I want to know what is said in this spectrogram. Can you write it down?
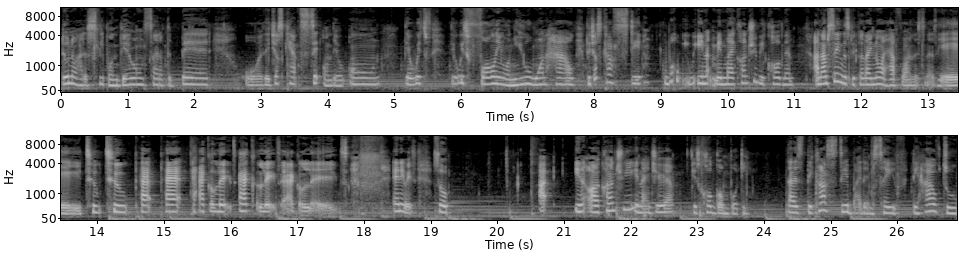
don't know how to sleep on their own side of the bed or they just can't sit on their own. They're always they're always falling on you one how. They just can't stay what in, in my country we call them and i'm saying this because i know i have foreign listeners. Hey toot toot pat pat accolades accolades accolades. Anyways so I, in our country in nigeria it's called gumbody that is they can't stay by themselves. They have to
